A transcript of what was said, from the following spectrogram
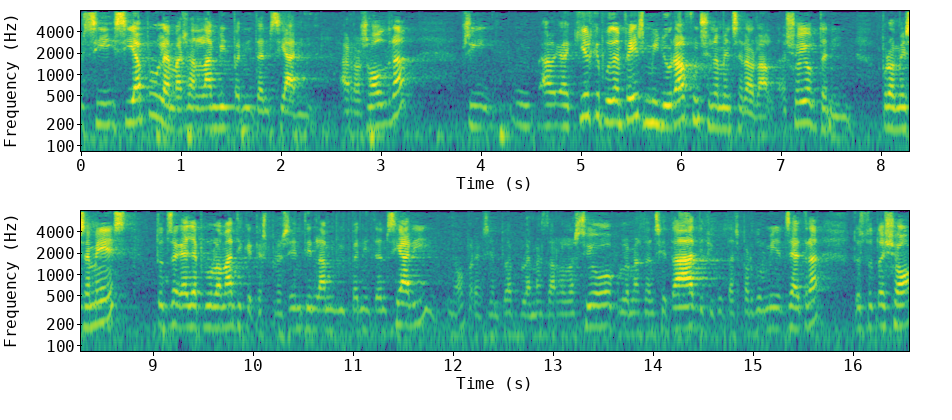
si, si hi ha problemes en l'àmbit penitenciari a resoldre, o sigui, aquí el que podem fer és millorar el funcionament cerebral, això ja ho tenim, però a més a més tota aquella problemàtica que es presenti en l'àmbit penitenciari, no? per exemple, problemes de relació, problemes d'ansietat, dificultats per dormir, etc. Doncs tot això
